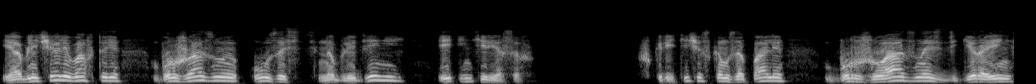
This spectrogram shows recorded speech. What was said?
и обличали в авторе буржуазную узость наблюдений и интересов. В критическом запале буржуазность героинь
